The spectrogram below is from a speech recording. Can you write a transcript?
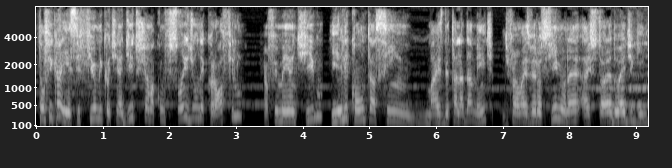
Então fica aí, esse filme que eu tinha dito chama Confissões de um Necrófilo. É um filme meio antigo e ele conta, assim, mais detalhadamente, de forma mais verossímil, né, a história do Ed Gein.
